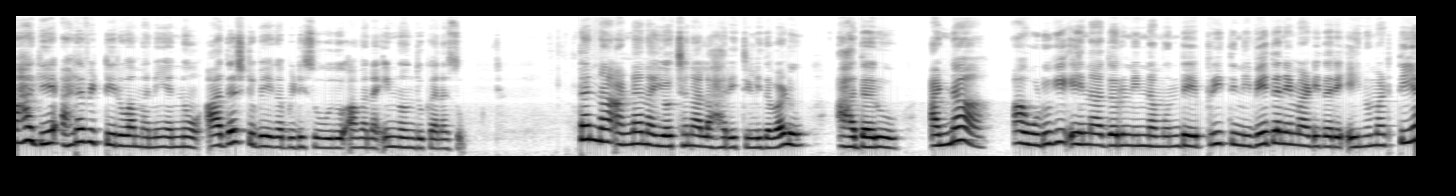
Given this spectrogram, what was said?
ಹಾಗೆ ಅಡವಿಟ್ಟಿರುವ ಮನೆಯನ್ನು ಆದಷ್ಟು ಬೇಗ ಬಿಡಿಸುವುದು ಅವನ ಇನ್ನೊಂದು ಕನಸು. ತನ್ನ ಅಣ್ಣನ ಯೋಚನಾ ಲಹರಿ ತಿಳಿದವಳು, ಆದರೂ ಅಣ್ಣ, ಆ ಹುಡುಗಿ ಏನಾದರೂ ನಿನ್ನ ಮುಂದೆ ಪ್ರೀತಿ ನಿವೇದನೆ ಮಾಡಿದರೆ ಏನು ಮಾಡ್ತೀಯ?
